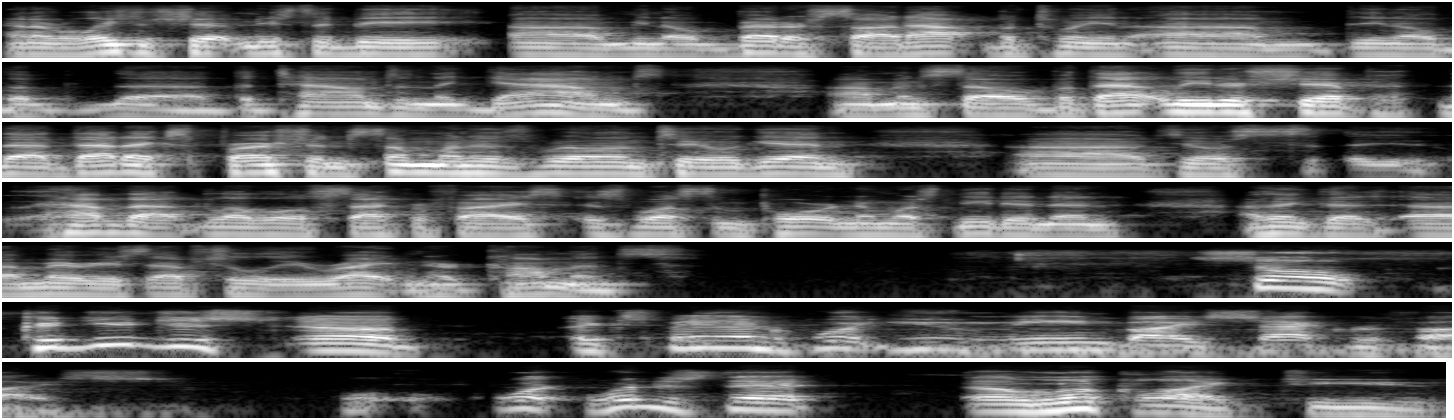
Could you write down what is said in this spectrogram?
And a relationship needs to be um, you know better sought out between um, you know the, the the towns and the gowns. Um, and so, but that leadership, that that expression, someone who's willing to again, uh, you know, have that level of sacrifice is what's important and what's needed. And I think that uh, Mary is absolutely right in her comments. So, could you just uh, expand what you mean by sacrifice? What what does that uh, look like to you?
